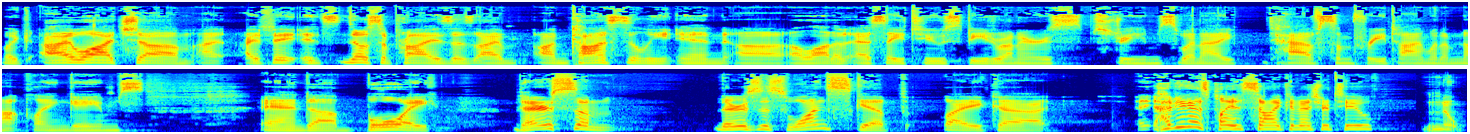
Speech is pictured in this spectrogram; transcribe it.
Like I watch, um, I, I think it's no surprise as I'm I'm constantly in uh, a lot of SA2 speedrunners streams when I have some free time when I'm not playing games, and uh, boy, there's some there's this one skip like uh, have you guys played Sonic Adventure 2? nope.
